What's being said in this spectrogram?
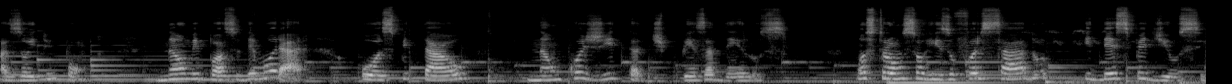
às oito em ponto. Não me posso demorar. O hospital não cogita de pesadelos. Mostrou um sorriso forçado e despediu-se.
